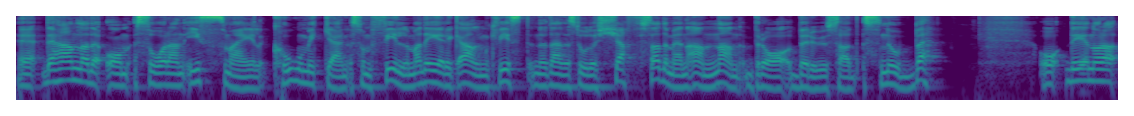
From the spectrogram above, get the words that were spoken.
Eh, det handlade om Soran Ismail, komikern som filmade Erik Almqvist när denne stod och tjafsade med en annan bra berusad snubbe. Och det är några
